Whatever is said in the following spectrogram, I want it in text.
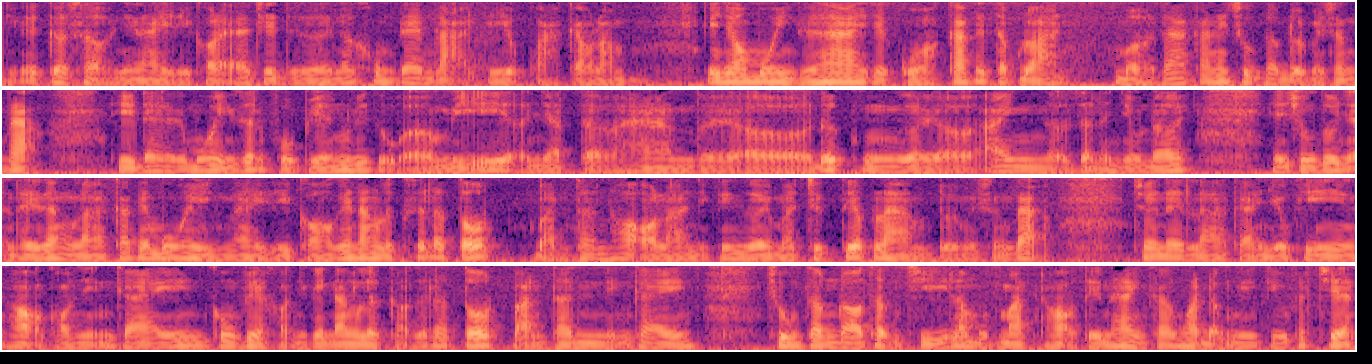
những cái cơ sở như này thì có lẽ trên thế giới nó không đem lại cái hiệu quả cao lắm cái nhóm mô hình thứ hai thì của các cái tập đoàn mở ra các cái trung tâm đổi mới sáng tạo. Thì đây là cái mô hình rất là phổ biến, ví dụ ở Mỹ, ở Nhật, ở Hàn, rồi ở Đức, rồi ở Anh, ở rất là nhiều nơi. Thì chúng tôi nhận thấy rằng là các cái mô hình này thì có cái năng lực rất là tốt. Bản thân họ là những cái người mà trực tiếp làm đổi mới sáng tạo. Cho nên là cái nhiều khi họ có những cái công việc, họ những cái năng lực họ rất là tốt. Bản thân những cái trung tâm đó thậm chí là một mặt họ tiến hành các hoạt động nghiên cứu phát triển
